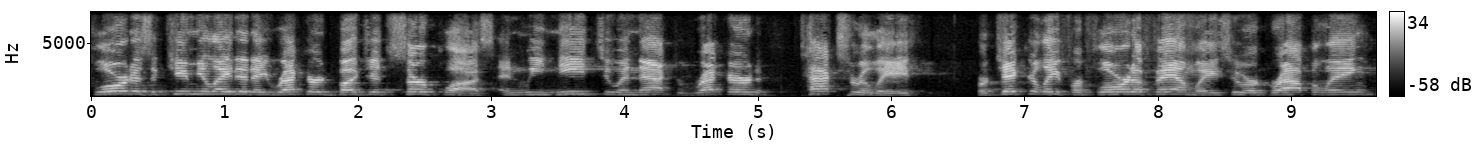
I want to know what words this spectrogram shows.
Florida's accumulated a record budget surplus, and we need to enact record tax relief, particularly for Florida families who are grappling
